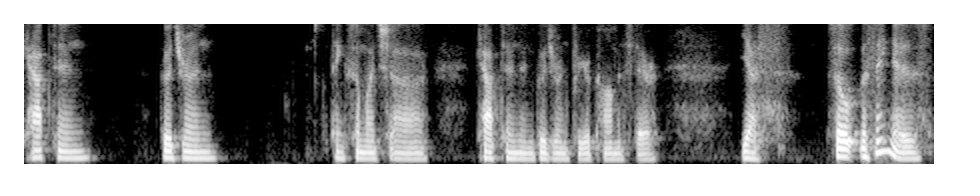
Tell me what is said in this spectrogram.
Captain, Gudrun. Thanks so much, uh, Captain and Gudrun, for your comments there. Yes. So the thing is,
